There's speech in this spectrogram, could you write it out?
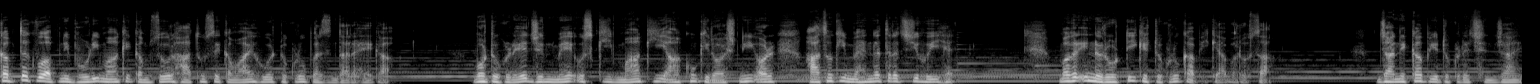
کب تک وہ اپنی بوڑھی ماں کے کمزور ہاتھوں سے کمائے ہوئے ٹکڑوں پر زندہ رہے گا؟ وہ ٹکڑے جن میں اس کی ماں کی آنکھوں کی روشنی اور ہاتھوں کی محنت رچی ہوئی ہے۔ مگر ان روٹی کے ٹکڑوں کا بھی کیا بھروسہ؟ جانے کب یہ ٹکڑے چھن جائیں؟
